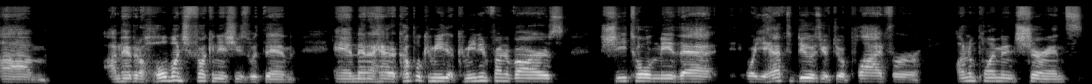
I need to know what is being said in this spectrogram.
Um, I'm having a whole bunch of fucking issues with them. And then I had a couple comedian, a comedian friend of ours. She told me that what you have to do is you have to apply for unemployment insurance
